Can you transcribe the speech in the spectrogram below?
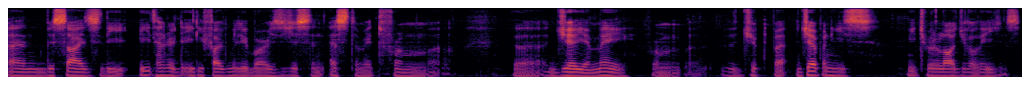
And besides the 885 millibars is just an estimate from uh, the JMA from uh, the Jap Japanese Meteorological Agency.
